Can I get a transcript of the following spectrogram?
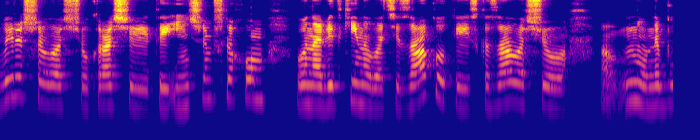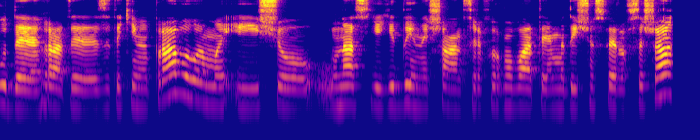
вирішила, що краще йти іншим шляхом. Вона відкинула ці заклики і сказала, що е, ну, не буде грати за такими правилами, і що у нас є єдиний шанс реформувати медичну сферу в США,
